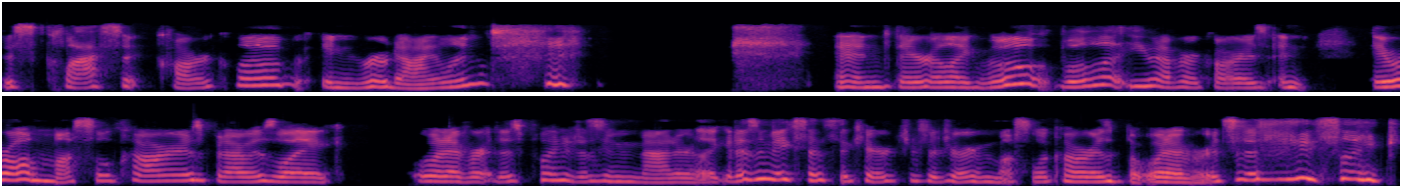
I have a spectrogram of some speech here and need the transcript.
this classic car club in Rhode Island. and they were like, We'll we'll let you have our cars. And they were all muscle cars, but I was like, whatever. At this point it doesn't even matter. Like it doesn't make sense the characters are driving muscle cars, but whatever. It's it's like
